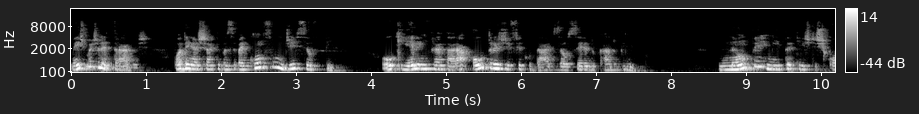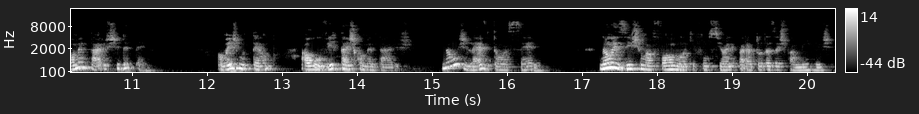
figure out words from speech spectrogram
mesmo as letradas, podem achar que você vai confundir seu filho ou que ele enfrentará outras dificuldades ao ser educado bilíngue. Não permita que estes comentários te detenham. Ao mesmo tempo, ao ouvir tais comentários, não os leve tão a sério. Não existe uma fórmula que funcione para todas as famílias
